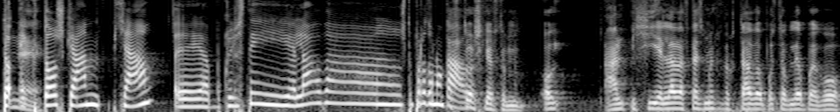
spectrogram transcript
Το ναι, Εκτός κι αν πια ε, αποκλειστεί η Ελλάδα στο πρώτο νοκάουτ. Αυτό σκέφτομαι. Ο- αν π.χ. η Ελλάδα φτάσει μέχρι το οκτάδο όπως το βλέπω εγώ,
